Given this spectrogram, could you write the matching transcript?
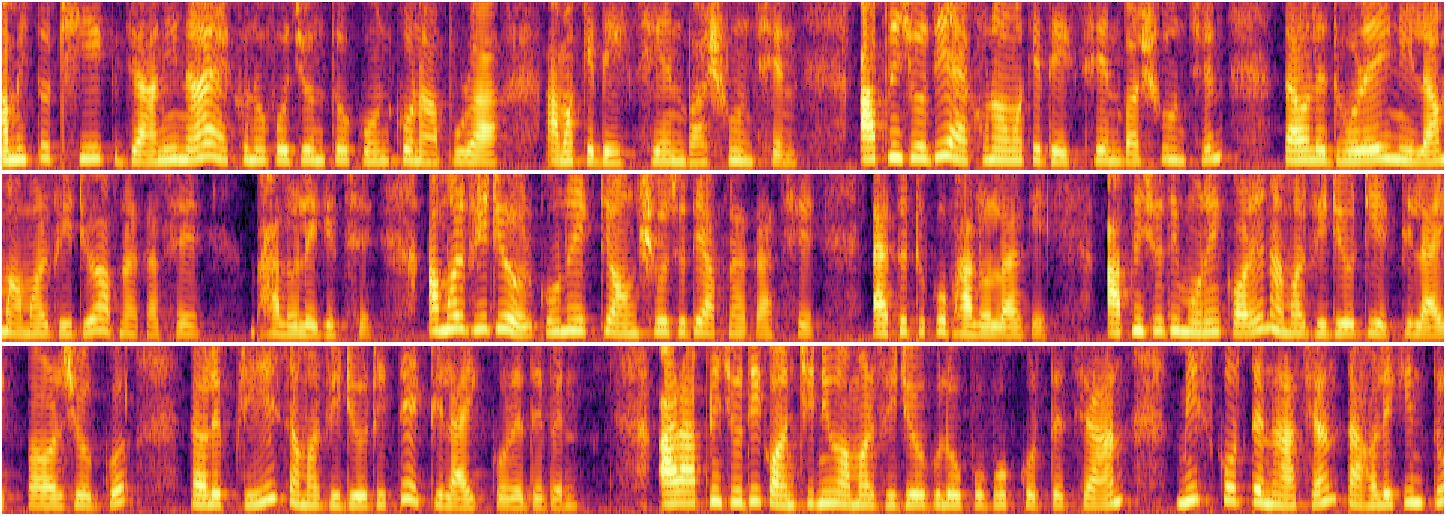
আমি তো ঠিক জানি না এখনও পর্যন্ত কোন কোন আপুরা আমাকে দেখছেন বা শুনছেন। আপনি যদি এখনও আমাকে দেখছেন বা শুনছেন, তাহলে ধরেই নিলাম আমার ভিডিও আপনার কাছে ভালো লেগেছে। আমার ভিডিওর কোনো একটি অংশ যদি আপনার কাছে এতটুকু ভালো লাগে। আপনি যদি মনে করেন আমার ভিডিওটি একটি লাইক পাওয়ার যোগ্য, তাহলে প্লিজ আমার ভিডিওটিতে একটি লাইক করে দেবেন। আর আপনি যদি কন্টিনিউ আমার ভিডিওগুলো উপভোগ করতে চান মিস করতে না চান, তাহলে কিন্তু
